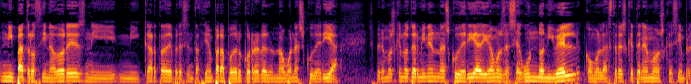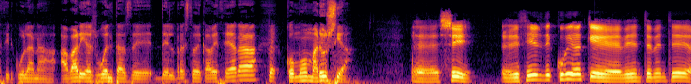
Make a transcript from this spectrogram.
ni patrocinadores ni, ni, carta de presentación para poder correr en una buena escudería. Esperemos que no termine en una escudería, digamos, de segundo nivel, como las tres que tenemos que siempre circulan a, varias vueltas del resto de cabecera, como Marusia, eh, sí, decir de Kubica que evidentemente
